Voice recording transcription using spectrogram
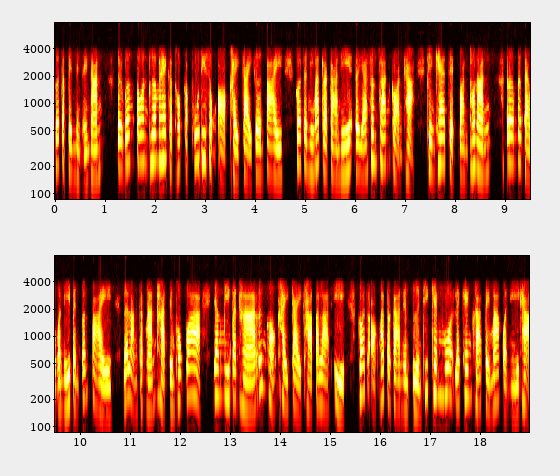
ก็จะเป็นหนึ่งในนั้น โดยเบื้องต้นเพื่อไม่ให้กระทบกับผู้ที่ส่งออกไข่ไก่เกินไป ก็จะมีมาตรการนี้ระยะสั้นๆ ก่อนค่ะ เพียงแค่ 7 วันเท่านั้น เริ่มตั้งแต่วันนี้เป็นต้นไป และหลังจากนั้นหากยังพบว่ายังมีปัญหาเรื่องของไข่ไก่ขาดตลาดอีก ก็จะออกมาตรการอื่นๆ ที่เข้มงวดและเคร่งครัดไปมากกว่านี้ค่ะ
